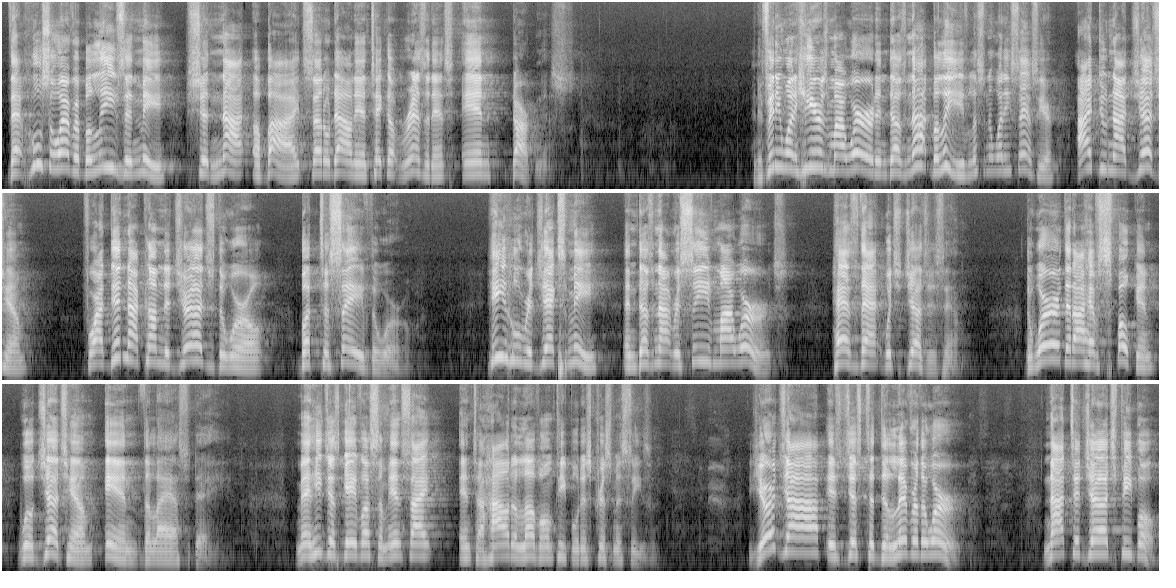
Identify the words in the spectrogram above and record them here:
that whosoever believes in me should not abide, settle down in, take up residence in darkness. And if anyone hears my word and does not believe, listen to what he says here I do not judge him, for I did not come to judge the world, but to save the world. He who rejects me and does not receive my words has that which judges him. The word that I have spoken will judge him in the last day. Man, he just gave us some insight into how to love on people this Christmas season. Your job is just to deliver the word, not to judge people.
